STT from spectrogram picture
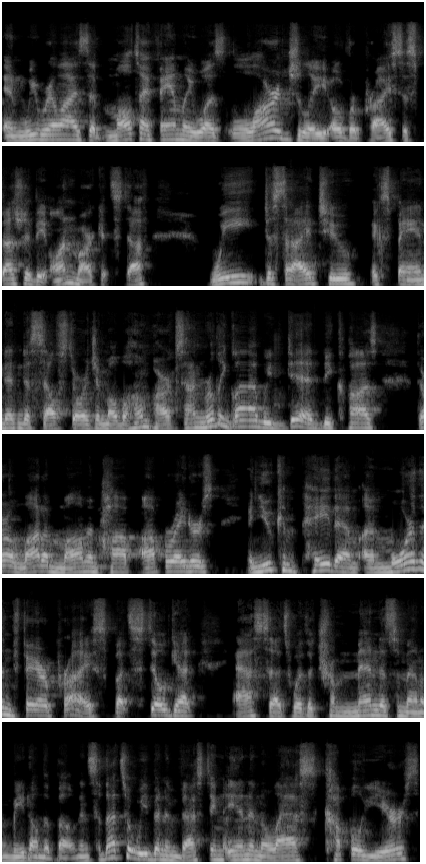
And we realized that multifamily was largely overpriced, especially the on market stuff. We decided to expand into self storage and mobile home parks. I'm really glad we did because there are a lot of mom and pop operators, and you can pay them a more than fair price, but still get assets with a tremendous amount of meat on the bone. And so that's what we've been investing in in the last couple years,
